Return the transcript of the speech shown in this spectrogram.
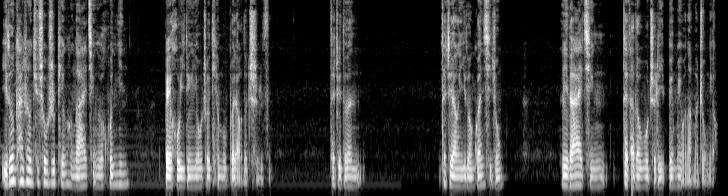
一段看上去收支平衡的爱情和婚姻，背后一定有着填补不了的池子。在这段，在这样一段关系中，你的爱情在他的物质里并没有那么重要。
